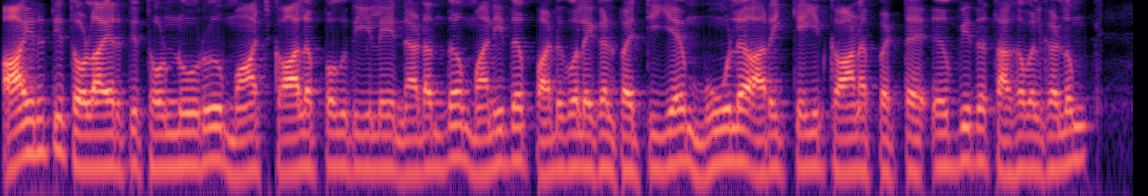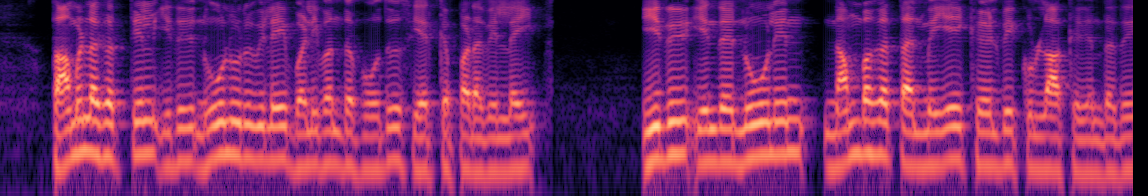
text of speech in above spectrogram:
ஆயிரத்தி தொள்ளாயிரத்தி தொண்ணூறு மார்ச் காலப்பகுதியிலே நடந்த மனித படுகொலைகள் பற்றிய மூல அறிக்கையில் காணப்பட்ட எவ்வித தகவல்களும் தமிழகத்தில் இது நூலுருவிலே வெளிவந்தபோது சேர்க்கப்படவில்லை. இது இந்த நூலின் நம்பகத்தன்மையை கேள்விக்குள்ளாக்குகின்றது.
